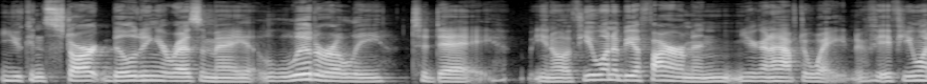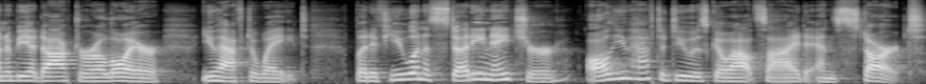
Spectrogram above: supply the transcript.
you can start building your resume literally today. You know, if you want to be a fireman, you're going to have to wait. If, if you want to be a doctor or a lawyer, you have to wait. But if you want to study nature, all you have to do is go outside and start.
